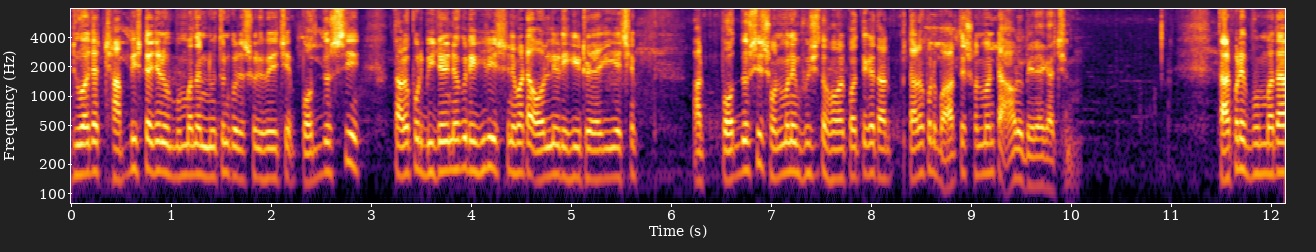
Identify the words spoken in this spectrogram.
দু হাজার ছাব্বিশটা যেন বুম্বাদার নতুন করে শুরু হয়েছে। পদ্মশ্রী, তার উপর বিজয়নগরে হিট সিনেমাটা অলরেডি হিট হয়ে গিয়েছে। আর পদ্মশ্রী সম্মানে ভূষিত হওয়ার পর থেকে তার তার উপর ভারতের সম্মানটা আরও বেড়ে গেছে। তারপরে বুম্বাদা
